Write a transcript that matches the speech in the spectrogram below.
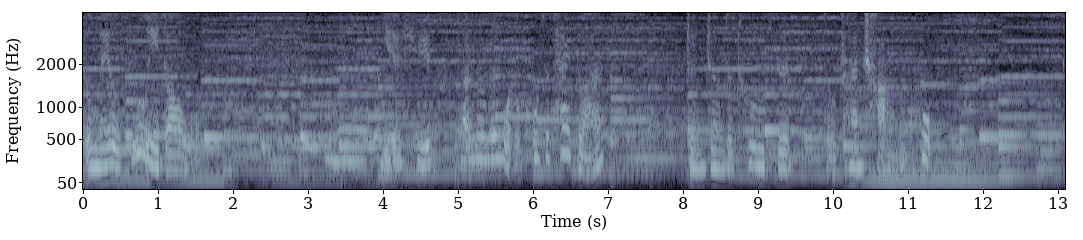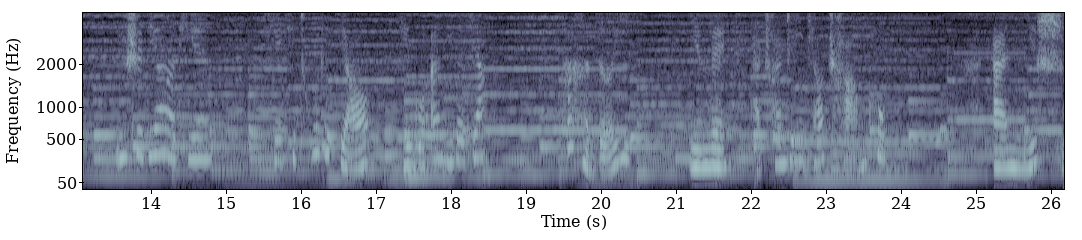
都没有注意到我。嗯，也许他认为我的裤子太短。真正的兔子都穿长裤。于是第二天。琪琪拖着脚经过安妮的家，她很得意，因为她穿着一条长裤。安妮使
